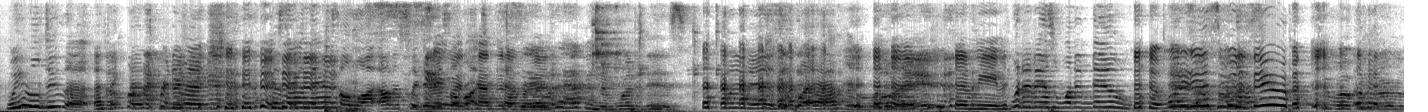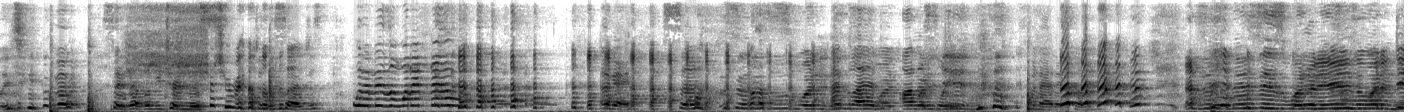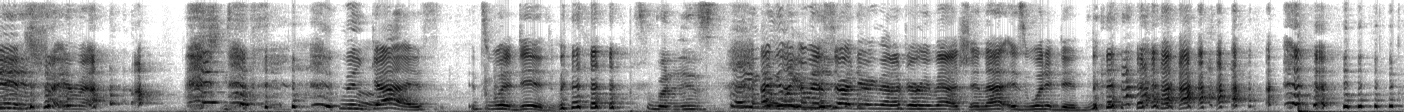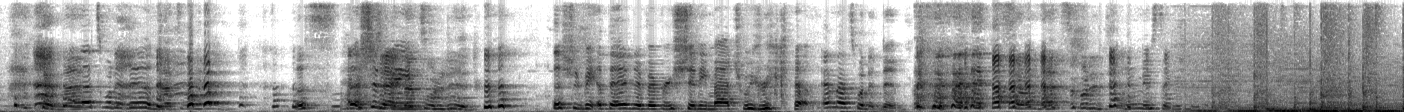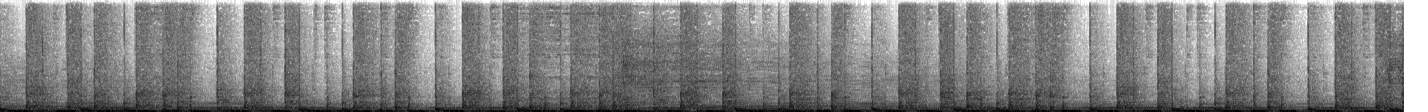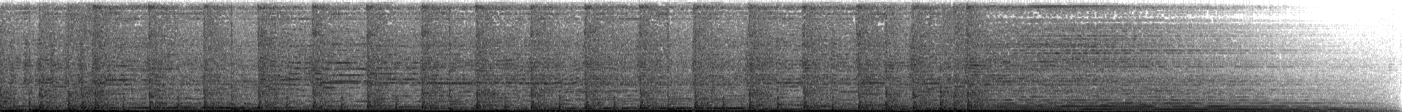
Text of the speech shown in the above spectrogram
We will do that. I think that's pretty much because there, there's a lot. Honestly, Say there's a what lot to happened and cover. what- what happened and what it is. What it is, and what happened, what it, Okay. I mean, what it is, what it do. what it is, what it To what we normally do. Say that. Let me turn this Shut your to the side. Just what it is and what it do. Okay, so So this is what it is. I'm glad, and what, honestly, what it did. fanatics. This is, this is what it is and what it did. Shut your mouth. The guys, it's what it did. It's what it is. I feel like I'm gonna start doing that after every match, and that is what it did. And And that, that's what it did. that's what it did. That's, that should Hashtag be. that's what it did. That should be at the end of every shitty match we recap, and that's what it did. so that's what it did. New signature.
